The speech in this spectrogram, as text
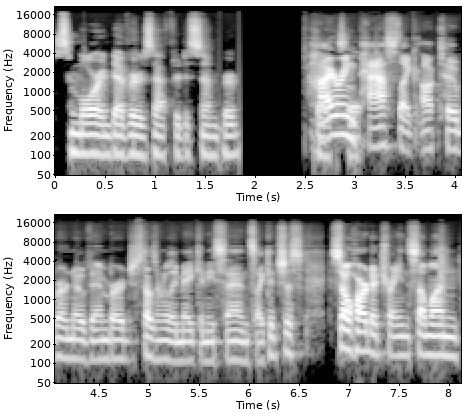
some more endeavors after December. Hiring past like October, November just doesn't really make any sense. Like it's just so hard to train someone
